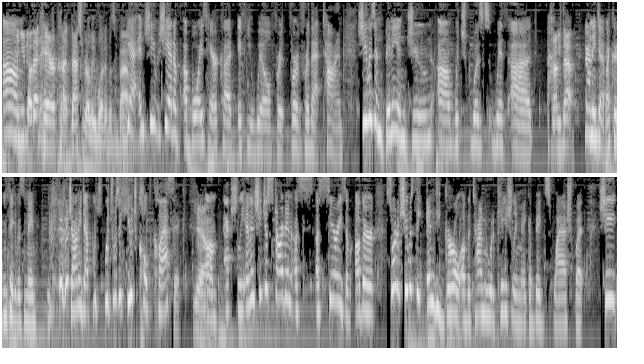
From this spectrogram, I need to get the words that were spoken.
Um, And you know that haircut, that's really what it was about. Yeah, and she she had a, a boy's haircut, if you will, for, for for that time. She was in Benny and Joon, um, which was with uh, Johnny Depp. Johnny Depp. I couldn't think of his name. Johnny Depp, which which was a huge cult classic. Yeah. Um, actually, and then she just starred in a, a series of other sort of. She was the indie girl of the time who would occasionally make a big splash, but she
